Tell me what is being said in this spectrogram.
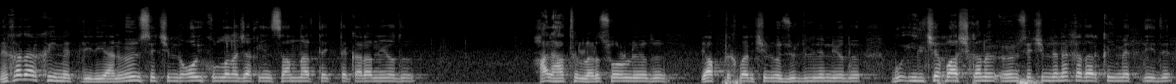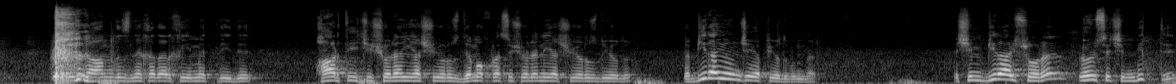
Ne kadar kıymetliydi yani ön seçimde oy kullanacak insanlar tek tek aranıyordu. Hal hatırları soruluyordu. Yaptıkları için özür dileniyordu. Bu ilçe başkanı ön seçimde ne kadar kıymetliydi. Emre Andız ne kadar kıymetliydi. Parti içi şölen yaşıyoruz, demokrasi şöleni yaşıyoruz diyordu. Ya bir ay önce yapıyordu bunlar. E şimdi bir ay sonra ön seçim bitti.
